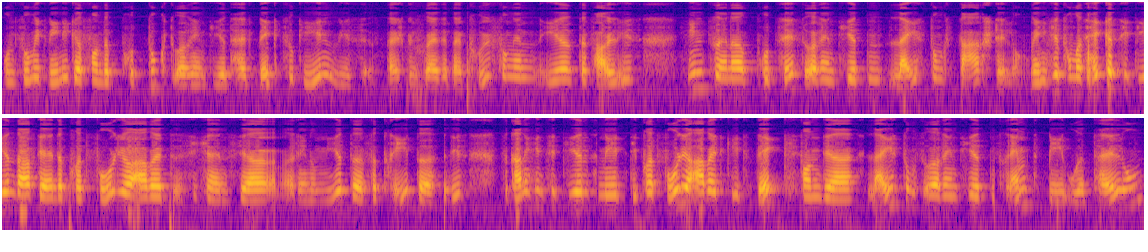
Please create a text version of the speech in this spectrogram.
und somit weniger von der Produktorientiertheit wegzugehen, wie es beispielsweise bei Prüfungen eher der Fall ist, hin zu einer prozessorientierten Leistungsdarstellung. Wenn ich hier Thomas Hecker zitieren darf, der in der Portfolioarbeit sicher ein sehr renommierter Vertreter ist, so kann ich ihn zitieren mit, die Portfolioarbeit geht weg von der leistungsorientierten Fremdbeurteilung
